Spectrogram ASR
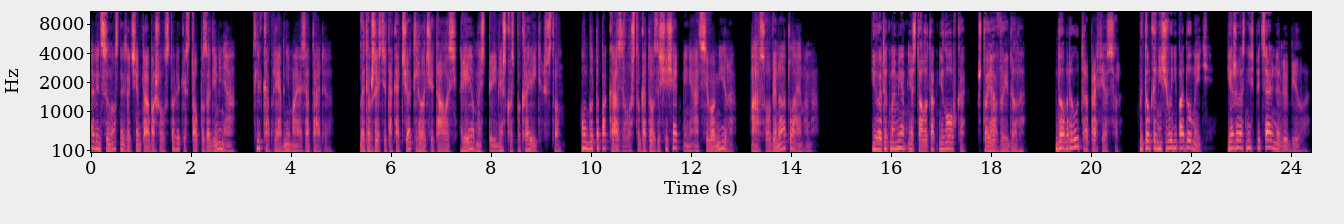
а венценосный зачем-то обошел столик и стал позади меня, слегка приобнимая за талию. В этом жесте так отчетливо читалась ревность перемешку с покровительством. Он будто показывал, что готов защищать меня от всего мира, а особенно от Лаймана. И в этот момент мне стало так неловко, что я выдала. «Доброе утро, профессор. Вы только ничего не подумайте. Я же вас не специально любила.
